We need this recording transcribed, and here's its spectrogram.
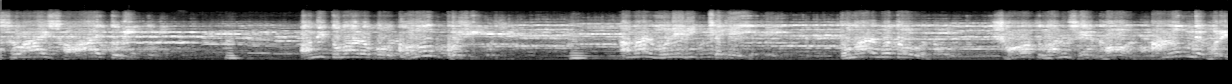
অসহায় সহায় তুমি। আমি তোমার ওপর খুব খুশি। আমার মনের ইচ্ছে যে তোমার মতো সৎ মানুষের ঘর আনন্দে ভরে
